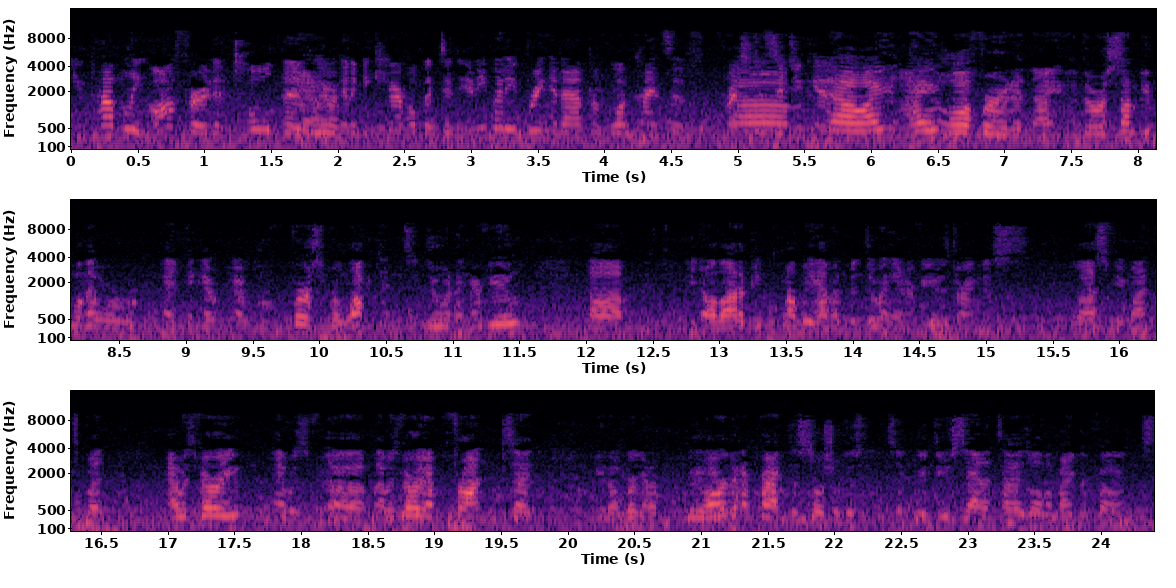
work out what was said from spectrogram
You probably offered and told them we were going to be careful, but did anybody bring it up, and what kinds of questions did you Um, get? No, I, I offered, and I, there were some people that were, I think, at, at first reluctant to do an interview. Um, you know, a lot of people probably haven't been doing interviews during this last few months, but I was very, I was, um, I was very upfront and said, you know, we're gonna, we are gonna practice social distancing. We do sanitize all the microphones.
